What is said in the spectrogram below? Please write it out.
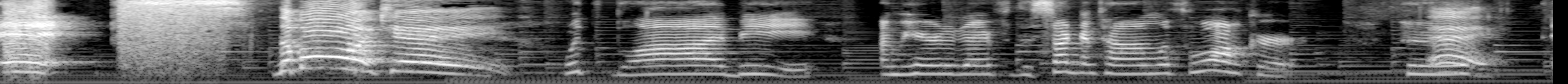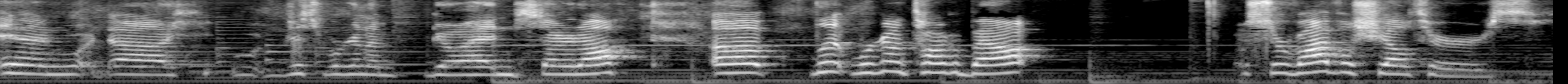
It's the boy cave. With Bly B. I'm here today for the second time with Walker. Who, Hey, And uh, just we're gonna go ahead and start it off. Uh, we're gonna talk about survival shelters.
